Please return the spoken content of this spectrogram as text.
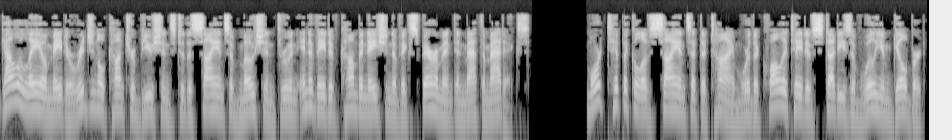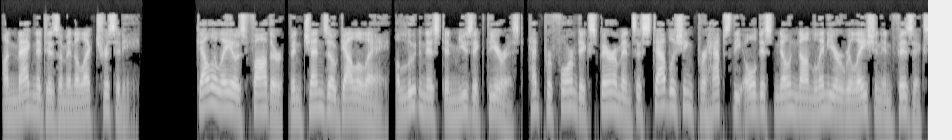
Galileo made original contributions to the science of motion through an innovative combination of experiment and mathematics. More typical of science at the time were the qualitative studies of William Gilbert, on magnetism and electricity. Galileo's father, Vincenzo Galilei, a lutenist and music theorist, had performed experiments establishing perhaps the oldest known nonlinear relation in physics.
